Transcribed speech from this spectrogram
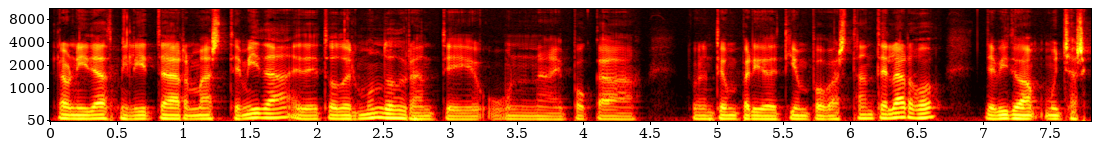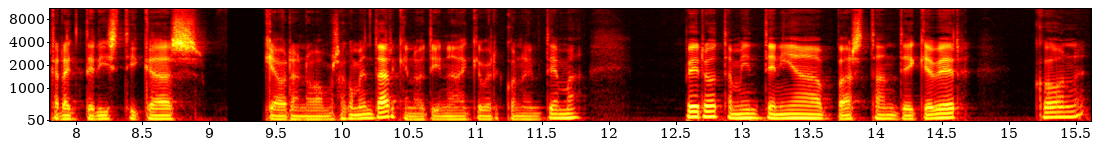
la unidad militar más temida de todo el mundo durante una época durante un periodo de tiempo bastante largo, debido a muchas características que ahora no vamos a comentar, que no tiene nada que ver con el tema, pero también tenía bastante que ver con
